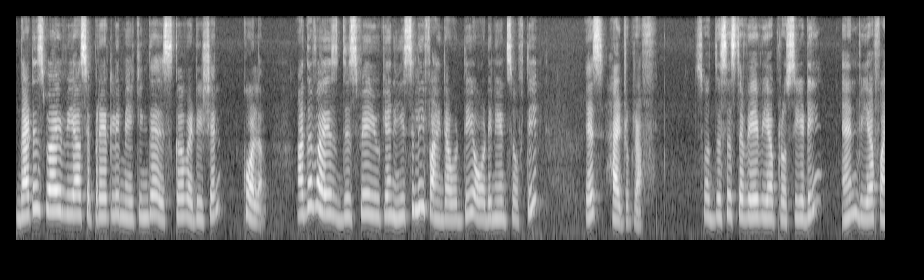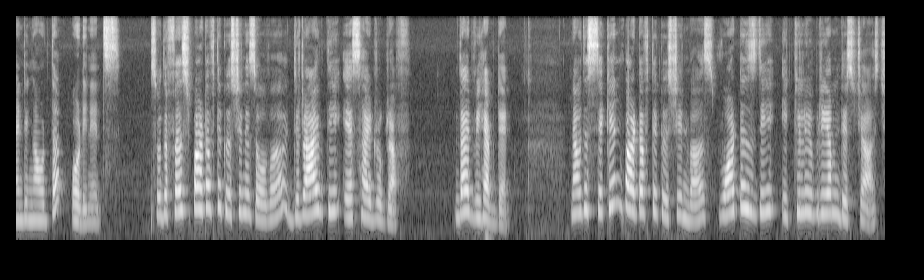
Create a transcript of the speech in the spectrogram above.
That is why we are separately making the S curve addition column. Otherwise, this way you can easily find out the ordinates of the S hydrograph. So, this is the way we are proceeding and we are finding out the ordinates. So, the first part of the question is over, derive the S hydrograph that we have done. Now, the second part of the question was what is the equilibrium discharge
